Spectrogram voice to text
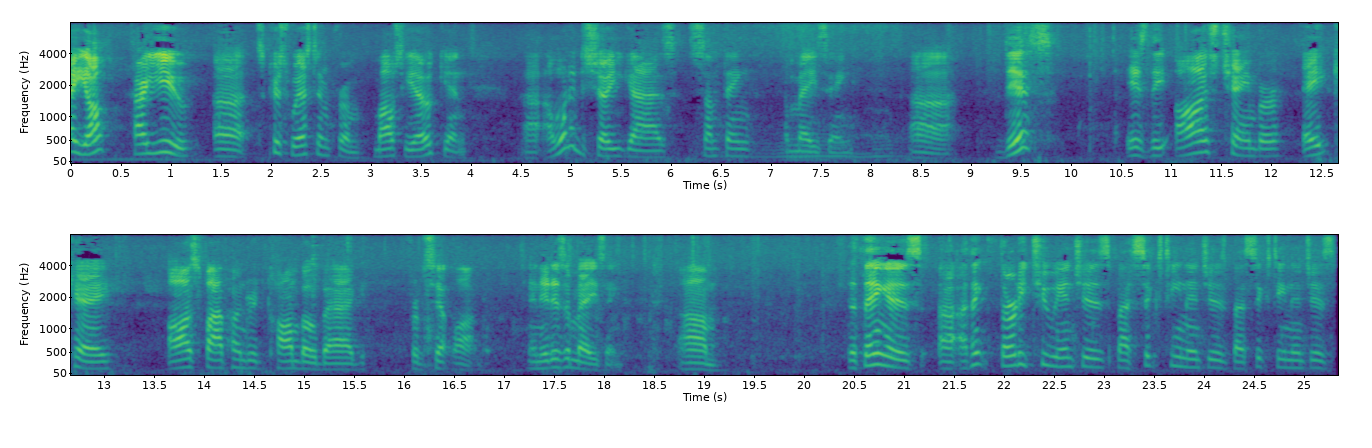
Hey y'all, how are you? Uh, it's Chris Weston from Mossy Oak, and uh, I wanted to show you guys something amazing. Uh, this is the Oz Chamber 8K Oz 500 combo bag from ScentLok, and it is amazing. Um, the thing is, uh, I think 32 inches by 16 inches by 16 inches,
